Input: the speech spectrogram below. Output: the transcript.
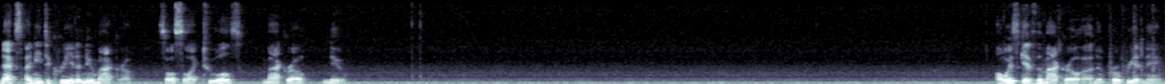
Next, I need to create a new macro. So I'll select Tools, Macro, New. Always give the macro an appropriate name.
